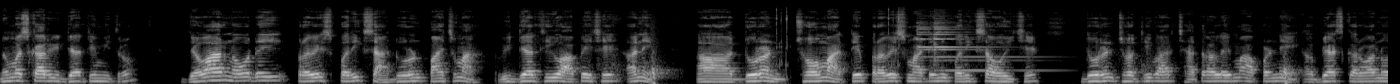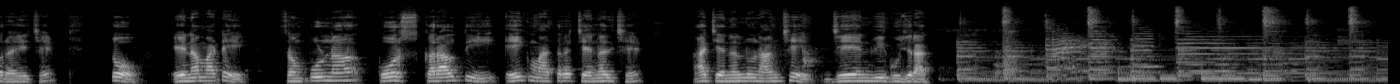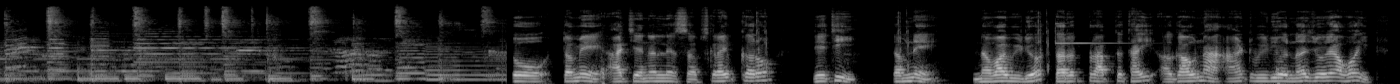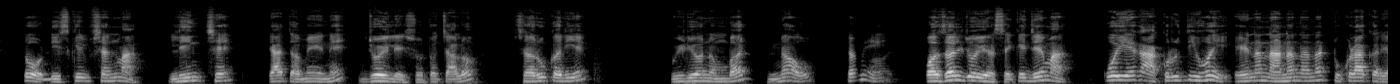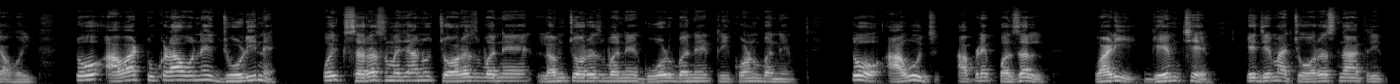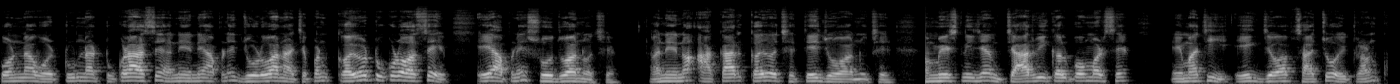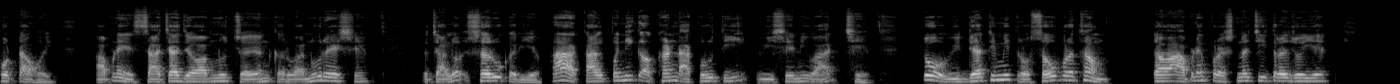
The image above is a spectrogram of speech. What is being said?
નમસ્કાર વિદ્યાર્થી મિત્રો. જવાહર નવોદય પ્રવેશ પરીક્ષા ધોરણ પાંચમાં વિદ્યાર્થીઓ આપે છે અને ધોરણ છમાં તે પ્રવેશ માટેની પરીક્ષા હોય છે. ધોરણ છથી વાર છાત્રાલયમાં આપણને અભ્યાસ કરવાનો રહે છે. તો એના માટે સંપૂર્ણ કોર્સ કરાવતી એકમાત્ર ચેનલ છે. આ ચેનલનું નામ છે જેએનવી ગુજરાત. તમે આ ચેનલને સબસ્ક્રાઈબ કરો જેથી તમને નવા વીડિયો તરત પ્રાપ્ત થાય. અગાઉના આઠ વીડિયો ન જોયા હોય તો ડિસ્ક્રિપ્શનમાં લિંક છે ત્યાં તમે એને જોઈ લેશો. તો ચાલો શરૂ કરીએ. વીડિયો નંબર નવ. તમે પઝલ જોઈ હશે કે જેમાં કોઈ એક આકૃતિ હોય એના નાના નાના ટુકડા કર્યા હોય. તો આવા ટુકડાઓને જોડીને કોઈક સરસ મજાનું ચોરસ બને, લંબચોરસ બને, ગોળ બને, ત્રિકોણ બને, તો આવું જ આપણે પઝલ વાળી ગેમ છે કે જેમાં ચોરસના, ત્રિકોણના, વર્તુળના ટુકડા હશે અને એને આપણે જોડવાના છે. પણ કયો ટુકડો હશે એ આપણે શોધવાનો છે અને એનો આકાર કયો છે તે જોવાનું છે. હંમેશની જેમ ચાર વિકલ્પો મળશે, એમાંથી એક જવાબ સાચો હોય, ત્રણ ખોટા હોય. આપણે સાચા જવાબનું ચયન કરવાનું રહેશે. તો ચાલો શરૂ કરીએ. આ કાલ્પનિક અખંડ આકૃતિ વિશેની વાત છે. તો વિદ્યાર્થી મિત્રો સૌ પ્રથમ તો આપણે પ્રશ્નચિત્ર જોઈએ.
